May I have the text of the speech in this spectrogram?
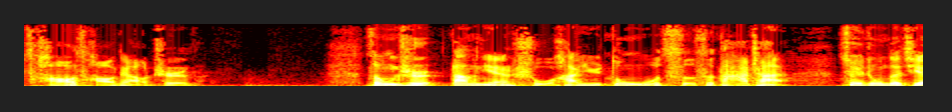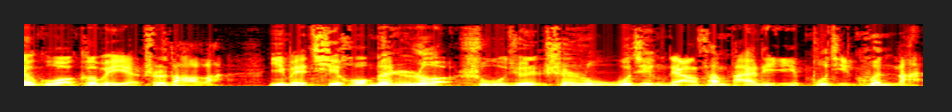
草草了之了。总之，当年蜀汉与东吴此次大战，最终的结果各位也知道了。因为气候闷热，蜀军深入吴境两三百里，补给困难，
